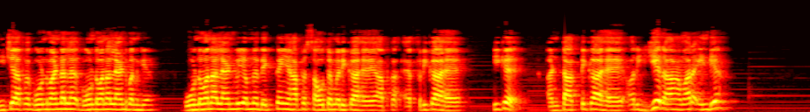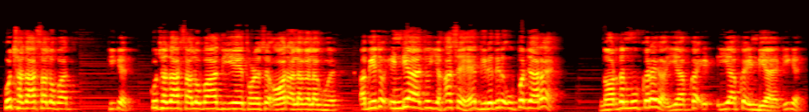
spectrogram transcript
नीचे आपका गोंडवाना गोंडवाना लैंड बन गया। गोंडवाना लैंड भी हमने देखते हैं, यहाँ पे साउथ अमेरिका है, आपका अफ्रीका है, ठीक है? अंटार्कटिका है, और ये रहा हमारा इंडिया कुछ हज़ार सालों बाद, ठीक है? कुछ हज़ार सालों बाद ये थोड़े से और अलग अलग हुए। अब ये जो इंडिया जो यहाँ से है धीरे धीरे ऊपर जा रहा है। नॉर्दर्न मूव करेगा। ये आपका ये आपका इंडिया है, ठीक है?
